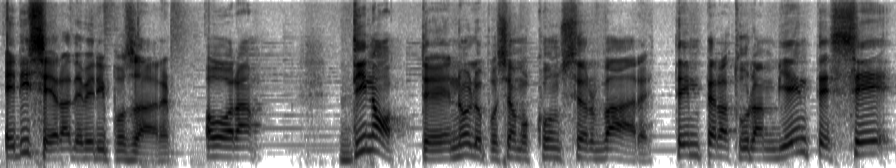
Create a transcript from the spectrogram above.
E di sera deve riposare. Ora, di notte noi lo possiamo conservare temperatura ambiente se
